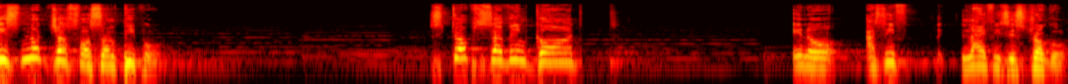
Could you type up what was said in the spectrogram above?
It's not just for some people. Stop serving God you know, as if life is a struggle.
